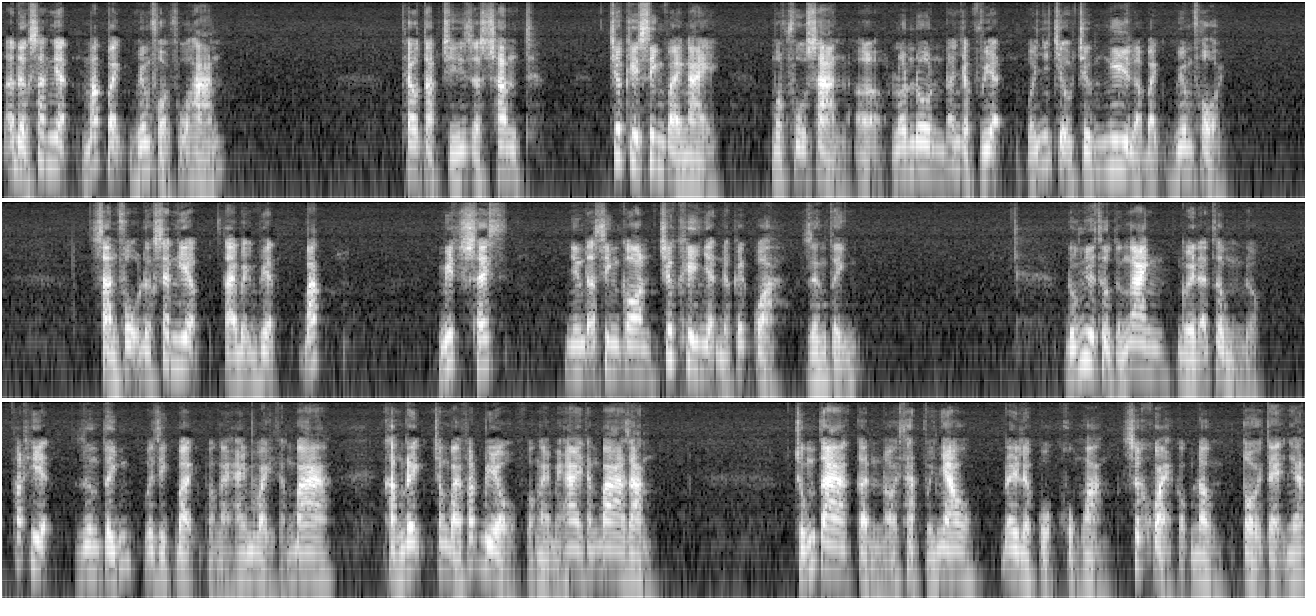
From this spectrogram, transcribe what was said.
đã được xác nhận mắc bệnh viêm phổi Vũ Hán. Theo tạp chí The Sun, trước khi sinh vài ngày, một phụ sản ở London đã nhập viện với những triệu chứng nghi là bệnh viêm phổi. Sản phụ được xét nghiệm tại bệnh viện Bắc Middlesex nhưng đã sinh con trước khi nhận được kết quả dương tính. Đúng như Thủ tướng Anh, người đã từng được phát hiện dương tính với dịch bệnh vào ngày 27 tháng 3, khẳng định trong bài phát biểu vào ngày 12 tháng 3 rằng Chúng ta cần nói thật với nhau, đây là cuộc khủng hoảng sức khỏe cộng đồng tồi tệ nhất.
